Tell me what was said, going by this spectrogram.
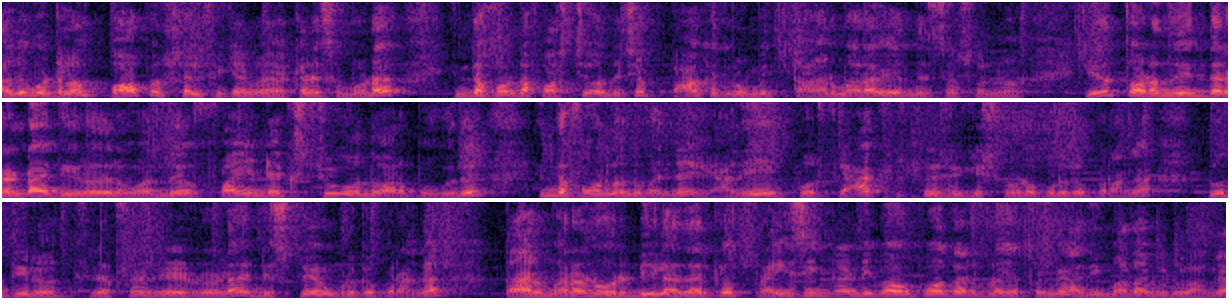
அது மட்டும் இல்லாமல் பாப்அப் செல்ஃபி கேமரா மெக்கானிசமோட இந்த ஃபோன் தான் ஃபஸ்ட்டு வந்துச்சு. பார்க்கறதுக்கு ரொம்ப தாறுமாறாகவே இருந்துச்சு தான் சொல்லணும். இதை தொடர்ந்து இந்த ரெண்டாயிரத்தி இருபதில் வந்து ஃபைன் எக்ஸ் டூ வந்து வரப்போகுது. இந்த ஃபோனில் வந்து பார்த்திங்கன்னா அதே ஒரு ஃப்ளாக் ஸ்பெசிஃபிகேஷனோட கொடுக்க போகிறாங்க நூற்றி இருபது ரெஃப்ரிஜரேட்டரோட டிஸ்பிளேவும் கொடுக்க போகிறாங்க தாறுமாறான ஒரு டீலாக தான் இருக்குது ப்ரைஸிங் கண்டிப்பாக ஒப்போ தரப்பில் எப்போவுமே அதிகமாக தான் விடுவாங்க.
